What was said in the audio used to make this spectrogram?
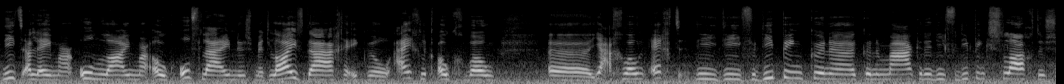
Niet alleen maar online, maar ook offline. Dus met live dagen. Ik wil eigenlijk ook gewoon uh, ja, gewoon echt die, die verdieping kunnen, kunnen maken, die verdiepingsslag. Dus,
